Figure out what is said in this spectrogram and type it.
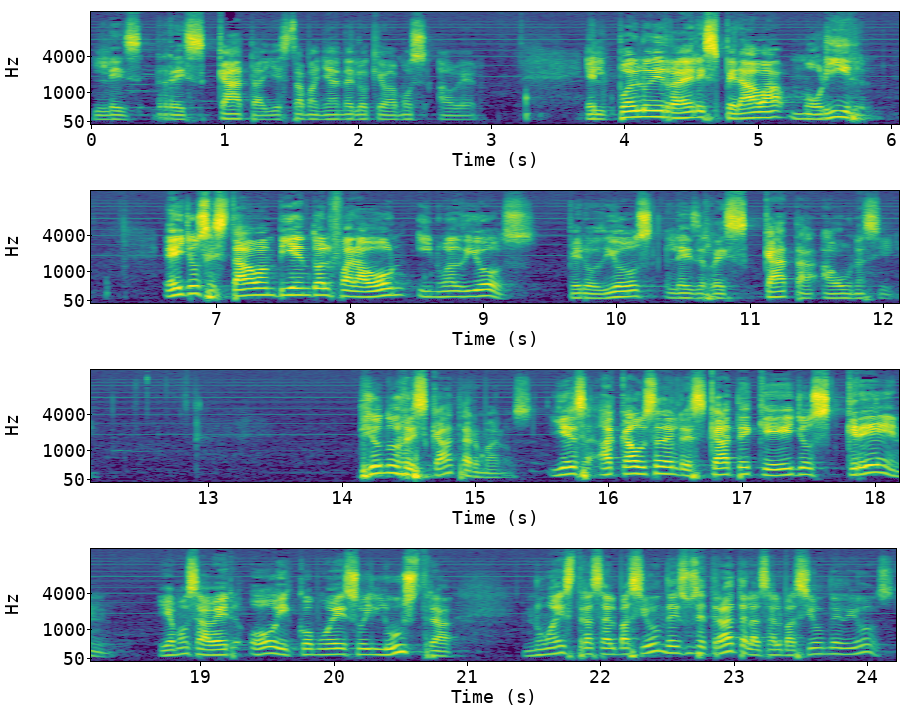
les rescata. Y esta mañana es lo que vamos a ver. El pueblo de Israel esperaba morir. Ellos estaban viendo al faraón y no a Dios, pero Dios les rescata aún así. Dios nos rescata, hermanos, y es a causa del rescate que ellos creen y vamos a ver hoy cómo eso ilustra nuestra salvación. De eso se trata, la salvación de Dios.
